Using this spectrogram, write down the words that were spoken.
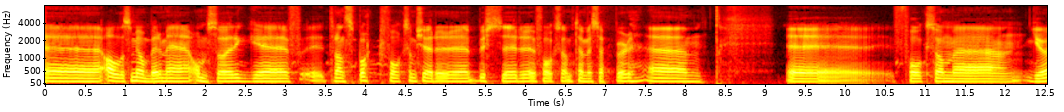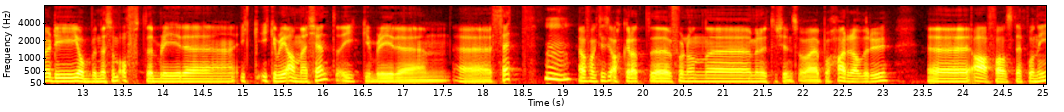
alle som jobber med omsorg, eh, eh, transport, folk som kjører eh, busser, folk som tømmer søppel. eh, eh, folk som eh, gjør de jobbene som ofte blir, eh, ikke, ikke blir anerkjent og ikke blir sett. Mm. Jeg var faktisk akkurat eh, For noen eh, minutter siden så var jeg på Haraldrud eh, avfallsdeponi.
